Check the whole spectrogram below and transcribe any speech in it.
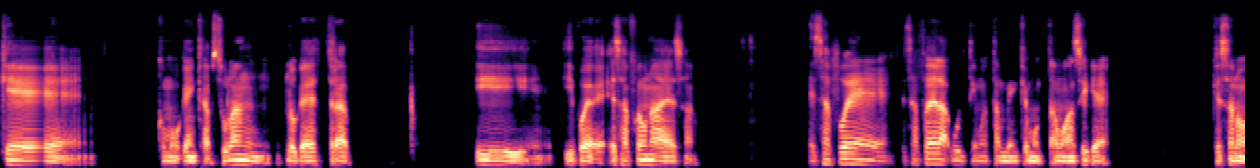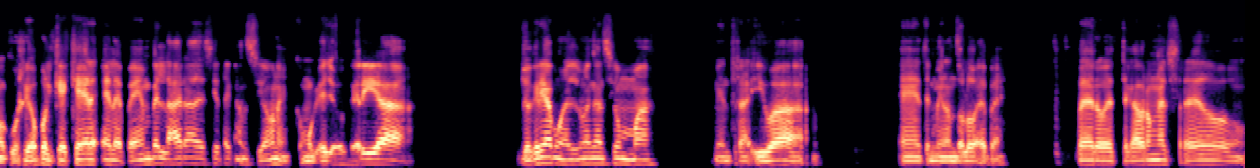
que como que encapsulan lo que es trap. Y, y pues esa fue una de esas. Esa fue, esa fue de las últimas también que montamos, así que, que se nos ocurrió, porque es que el EP en verdad era de siete canciones, como que yo quería yo quería ponerle una canción más mientras iba eh, terminando los EP. Pero este cabrón Alfredo,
